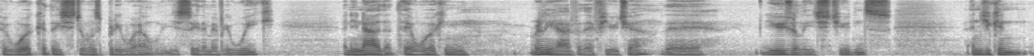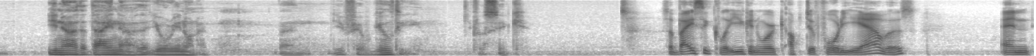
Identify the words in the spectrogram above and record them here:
who work at these stores pretty well. You see them every week, and you know that they're working really hard for their future. They're usually students, and you can, you know that they know that you're in on it, and you feel guilty, you feel sick. So basically, you can work up to 40 hours, and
